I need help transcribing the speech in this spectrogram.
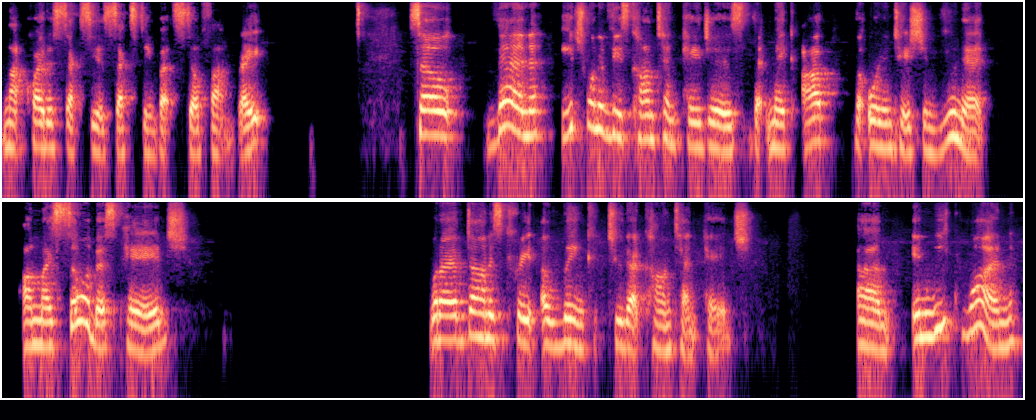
Not quite as sexy as sexting, but still fun, right? So then each one of these content pages that make up the orientation unit, on my syllabus page, what I have done is create a link to that content page. Um, in week one,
